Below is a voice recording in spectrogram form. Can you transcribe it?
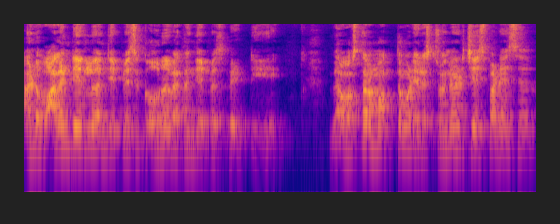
అండ్ వాలంటీర్లు అని చెప్పేసి గౌరవవేతం అని చెప్పేసి పెట్టి వ్యవస్థను మొత్తం కూడా ఇలా స్టోనేట్ చేసి పడేశారు.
